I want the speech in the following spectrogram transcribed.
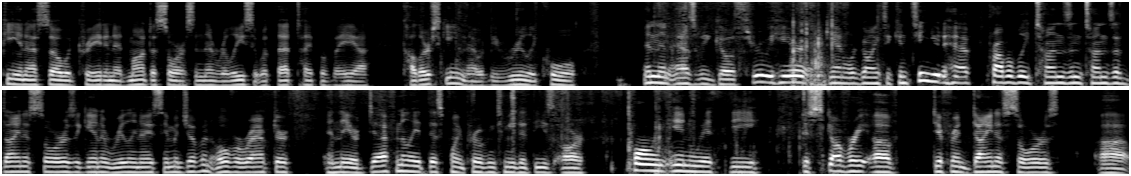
PNSO would create an Edmontosaurus and then release it with that type of a uh, color scheme. That would be really cool. And then as we go through here, again, we're going to continue to have probably tons and tons of dinosaurs. Again, a really nice image of an Oviraptor. And they are definitely at this point proving to me that these are falling in with the discovery of different dinosaurs. Uh,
